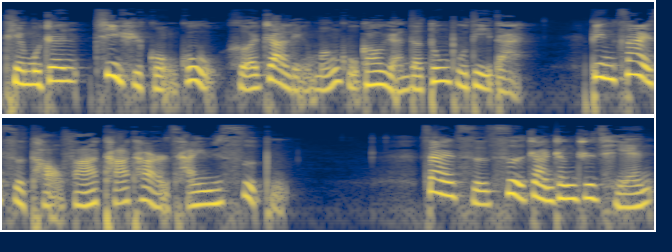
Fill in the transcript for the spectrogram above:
铁木真继续巩固和占领蒙古高原的东部地带，并再次讨伐塔塔尔残余四部。在此次战争之前，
